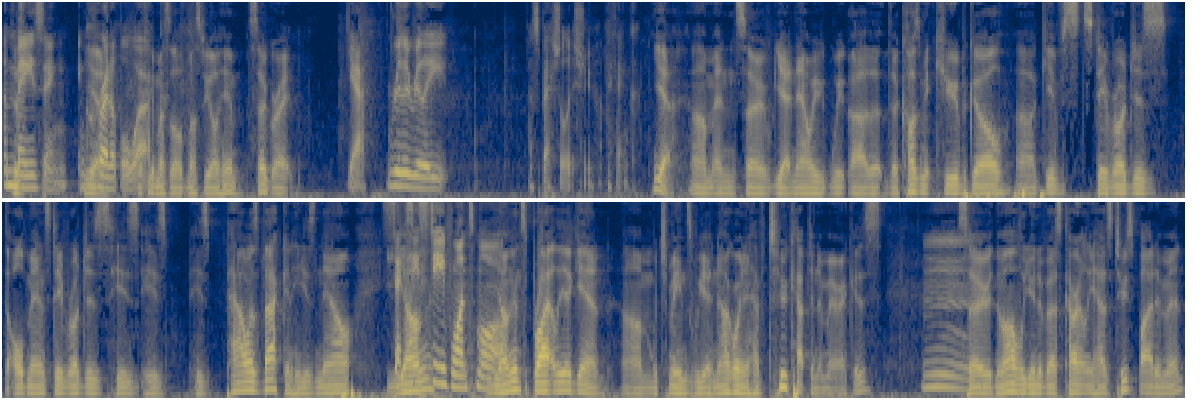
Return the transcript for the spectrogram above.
Amazing, yeah, incredible I work. think it must all, must be all him. So great. Yeah, really, really a special issue. I think. Yeah, um, and so yeah, now we, we uh, the, the Cosmic Cube girl uh, gives Steve Rogers, the old man Steve Rogers, his his his powers back, and he is now Sexy young, Steve once more. young and sprightly again. Um, which means we are now going to have two Captain Americas. So the Marvel Universe currently has two Spider Men.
